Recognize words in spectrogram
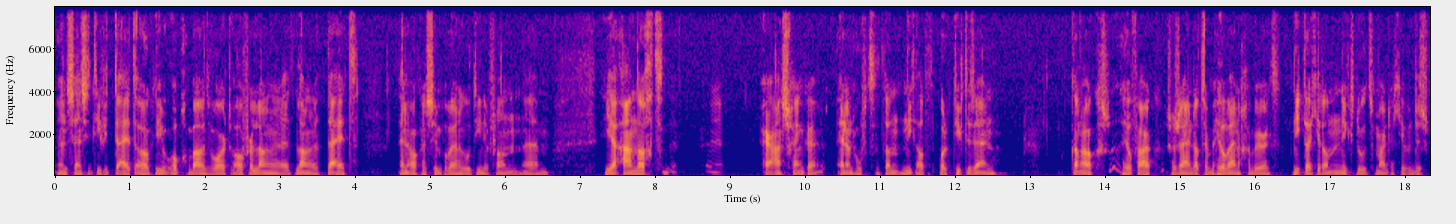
een sensitiviteit ook die opgebouwd wordt over langere, langere tijd. En ook een simpelweg een routine van um, je aandacht eraan schenken. En dan hoeft het dan niet altijd productief te zijn kan ook heel vaak zo zijn dat er heel weinig gebeurt. Niet dat je dan niks doet, maar dat je dus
